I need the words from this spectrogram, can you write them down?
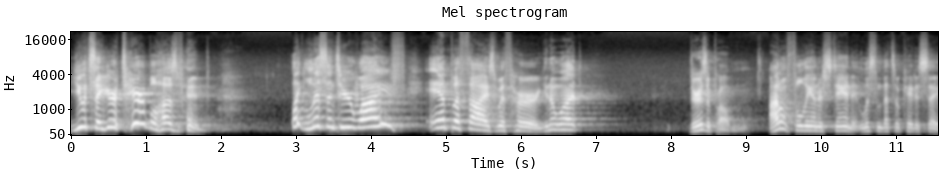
You would say, You're a terrible husband. Like, listen to your wife, empathize with her. You know what? There is a problem. I don't fully understand it. Listen, that's okay to say.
